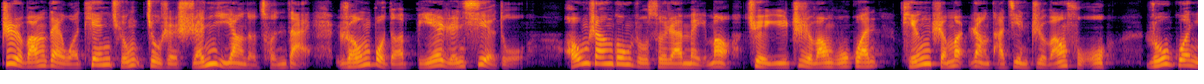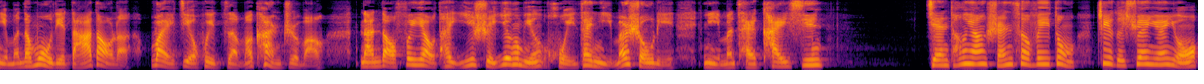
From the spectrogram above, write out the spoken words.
智王在我天穹就是神一样的存在，容不得别人亵渎。红山公主虽然美貌，却与智王无关，凭什么让她进智王府？如果你们的目的达到了，外界会怎么看智王？难道非要他一世英名毁在你们手里，你们才开心？简腾阳神色微动，这个轩辕勇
